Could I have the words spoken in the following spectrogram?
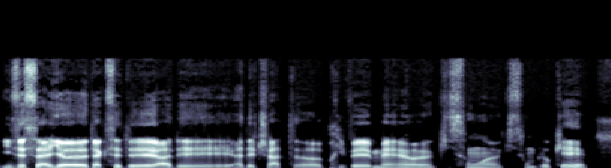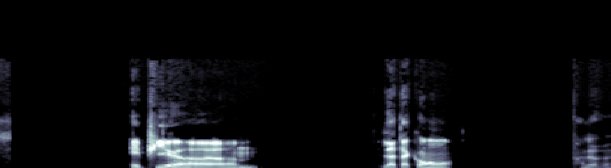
ils essayent euh, d'accéder à des à des chats euh, privés mais euh, qui sont qui sont bloqués. Et puis l'attaquant, enfin,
